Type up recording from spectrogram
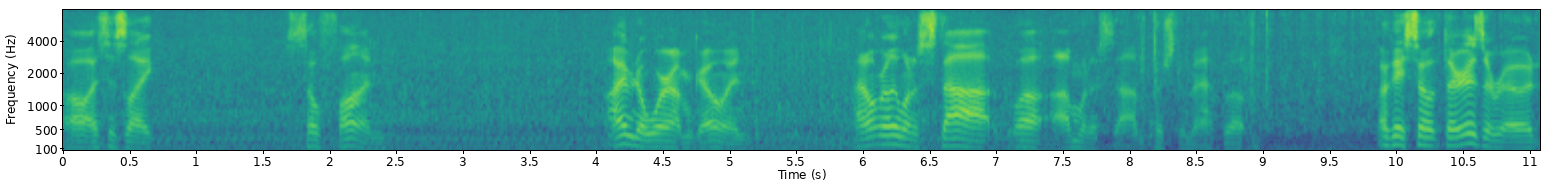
Oh, it's just like so fun. I don't even know where I'm going. I don't really want to stop. Well, I'm going to stop and push the map up. Okay, so there is a road.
